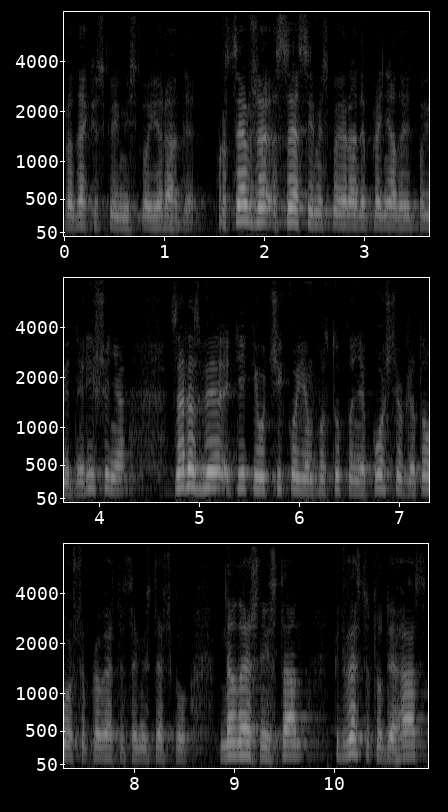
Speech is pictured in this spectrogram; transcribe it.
Радехівської міської ради. Про це вже сесії міської ради прийняли відповідне рішення. Зараз ми тільки очікуємо поступлення коштів для того, щоб привести це містечко в належний стан, підвести туди газ,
